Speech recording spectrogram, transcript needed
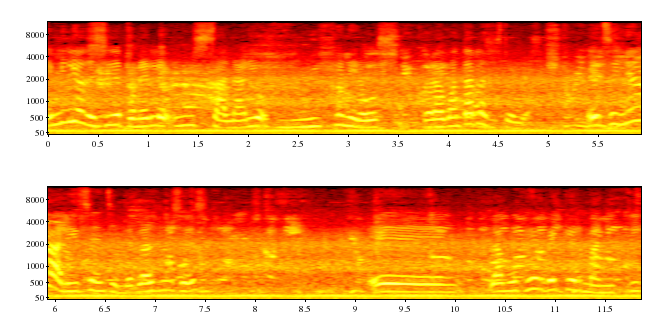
Emilio decide ponerle un salario muy generoso por aguantar las historias. El señor al irse a encender las luces, eh, la mujer ve que el maniquí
